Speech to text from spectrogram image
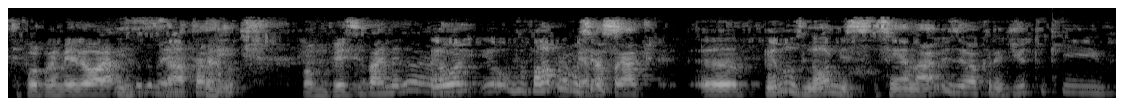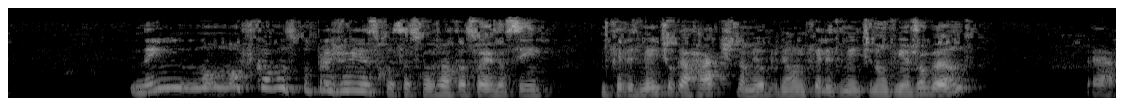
se for para melhorar, Exatamente. tudo bem. Exatamente. Vamos ver se vai melhorar. Eu, eu vou falar para vocês. Uh, pelos nomes, sem análise, eu acredito que nem não, não ficamos no prejuízo com essas contratações assim. Infelizmente o Garratti, na minha opinião, infelizmente não vinha jogando. É,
